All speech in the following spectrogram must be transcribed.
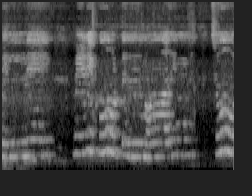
മെല്ലെ മിഴിക്കൂട്ട് മാറി. ചൂടിൽ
